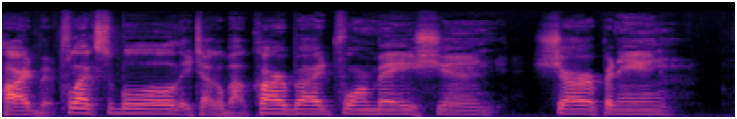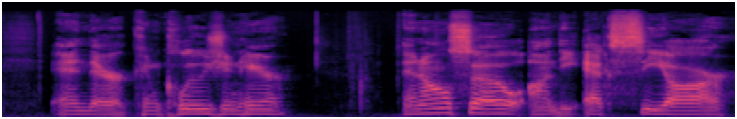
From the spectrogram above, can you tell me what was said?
Hard but flexible. They talk about carbide formation, sharpening, and their conclusion here. And also on the XCR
